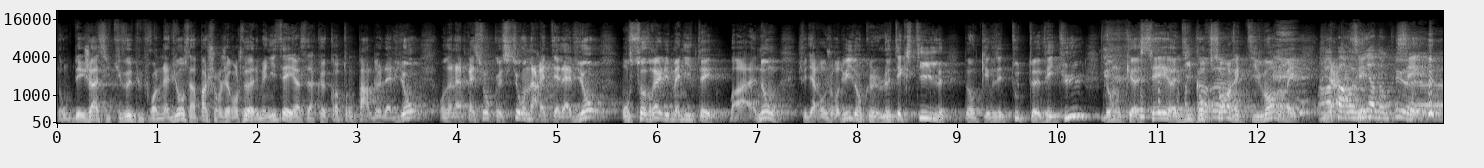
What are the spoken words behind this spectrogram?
Donc déjà, si tu veux, plus prendre l'avion, ça va pas changer grand-chose à l'humanité. Hein. C'est-à-dire que quand on parle de l'avion, on a l'impression que si on arrêtait l'avion, on sauverait l'humanité bah non, je veux dire aujourd'hui donc le, textile, donc vous êtes toutes vêtues, donc c'est 10% euh, effectivement. Non mais on va pas revenir non plus. Euh,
